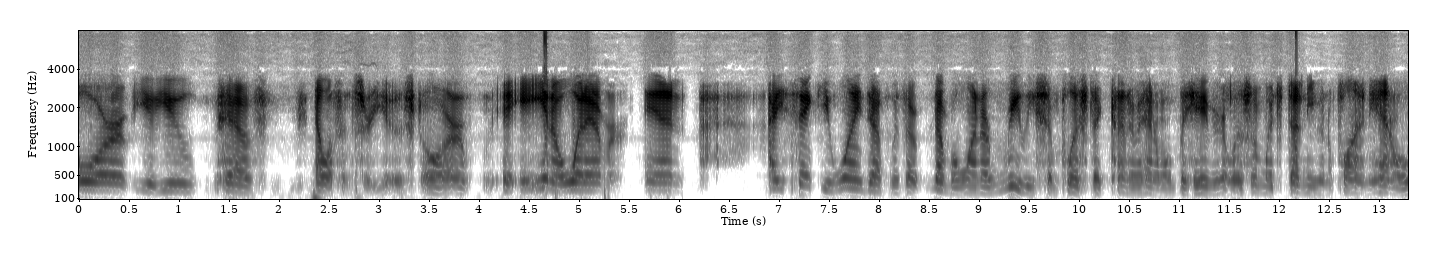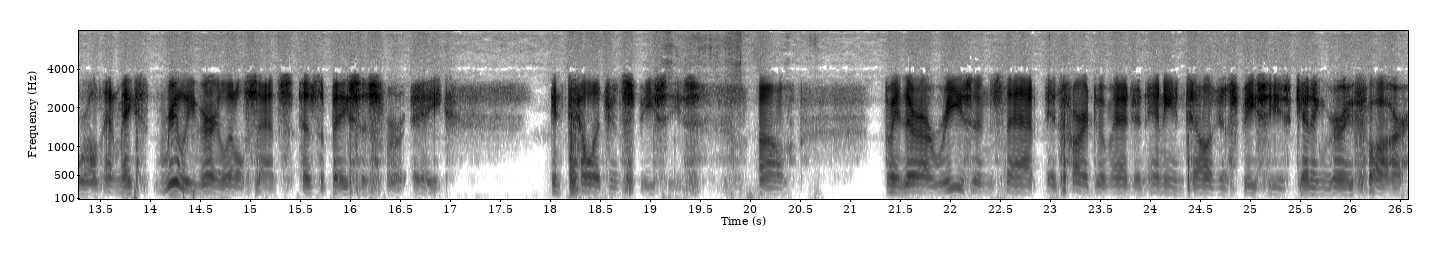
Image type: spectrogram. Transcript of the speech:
or you you have elephants are used or you know whatever. And I think you wind up with a number one a really simplistic kind of animal behavioralism which doesn't even apply in the animal world and makes really very little sense as the basis for a intelligent species. Um, I mean, there are reasons that it's hard to imagine any intelligent species getting very far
